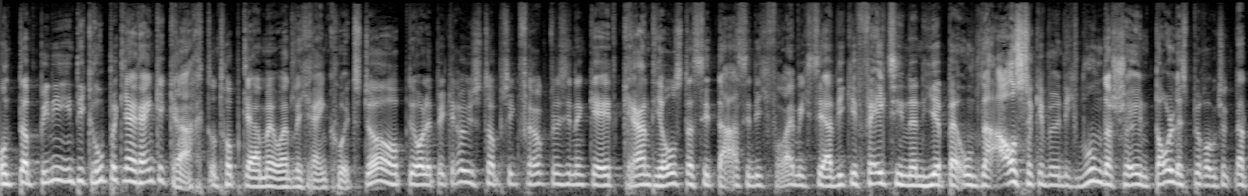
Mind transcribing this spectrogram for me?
Und da bin ich in die Gruppe gleich reingekracht und habe gleich einmal ordentlich reingeholt. Ja, habe die alle begrüßt, habe sie gefragt, wie es ihnen geht. Grandios, dass sie da sind. Ich freue mich sehr. Wie gefällt es Ihnen hier bei uns? Na, außergewöhnlich, wunderschön, tolles Büro. Ich gesagt, na,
